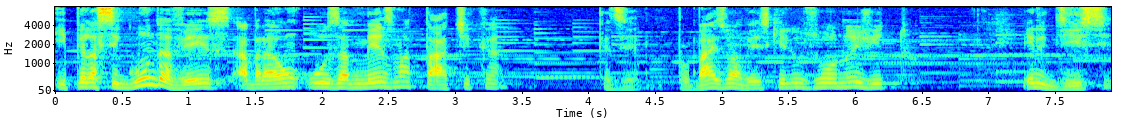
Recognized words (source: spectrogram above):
e pela segunda vez Abraão usa a mesma tática, quer dizer, por mais uma vez que ele usou no Egito. Ele disse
